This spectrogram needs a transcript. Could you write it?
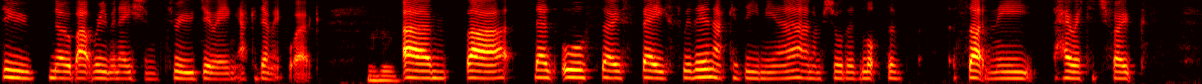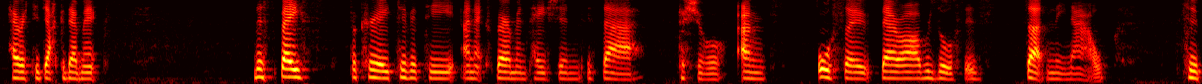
do know about rumination through doing academic work. Mm-hmm. Um, but there's also space within academia, and I'm sure there's lots of certainly heritage folks, heritage academics. The space for creativity and experimentation is there for sure. And also there are resources certainly now to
